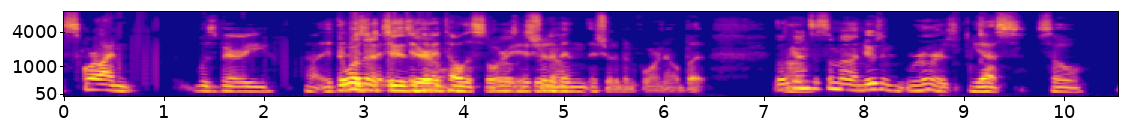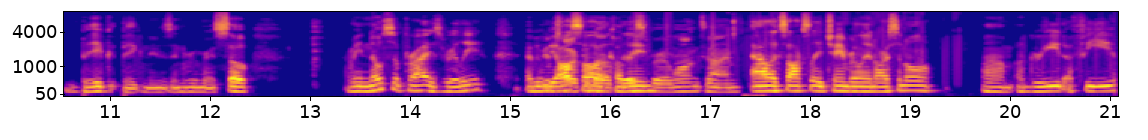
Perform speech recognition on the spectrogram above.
scoreline was very. Uh, it, didn't- wasn't a it, it, it didn't tell the story. It should have been. It should have been four 0 But Let's get Um, into some uh, news and rumors. Yes. So big, big news and rumors. So, I mean, no surprise, really. I mean, We've we all saw it about this coming. for a long time. Alex Oxlade Chamberlain Arsenal um, agreed a fee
